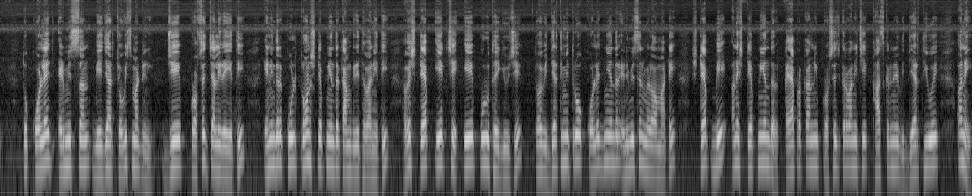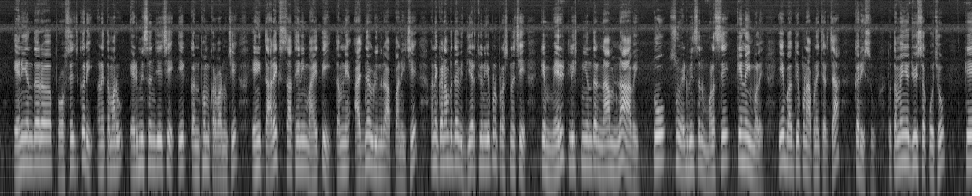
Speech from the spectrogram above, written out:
તો કોલેજ એડમિશન બે હજાર ચોવીસ માટેની જે પ્રોસેસ ચાલી રહી હતી, એની અંદર કુલ ત્રણ સ્ટેપની અંદર કામગીરી થવાની હતી. હવે સ્ટેપ એક છે, એ પૂરું થઈ ગયું છે. તો હવે વિદ્યાર્થી મિત્રો, કોલેજની અંદર એડમિશન મેળવવા માટે સ્ટેપ બે અને સ્ટેપની અંદર કયા પ્રકારની પ્રોસેસ કરવાની છે, ખાસ કરીને વિદ્યાર્થીઓએ અને એની અંદર પ્રોસેસ કરી અને તમારું એડમિશન જે છે એ કન્ફર્મ કરવાનું છે. એની તારીખ સાથેની માહિતી તમને આજના વીડિયો અંદર આપવાની છે. અને ઘણા બધા વિદ્યાર્થીઓને એ પણ પ્રશ્ન છે કે મેરિટ લિસ્ટની અંદર નામ ના આવે તો શું એડમિશન મળશે કે નહીં મળે? એ બાબતે પણ આપણે ચર્ચા કરીશું. તો તમે અહીંયા જોઈ શકો છો કે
